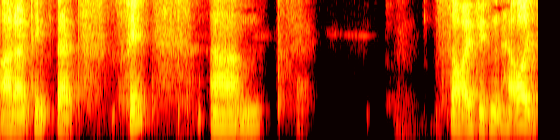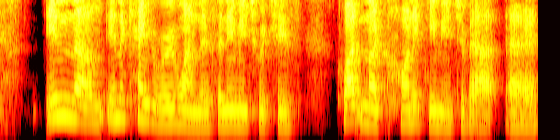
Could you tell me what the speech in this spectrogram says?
I don't think that's fits. Um, so I didn't, oh, in, um, in the kangaroo one, there's an image which is quite an iconic image about, uh,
